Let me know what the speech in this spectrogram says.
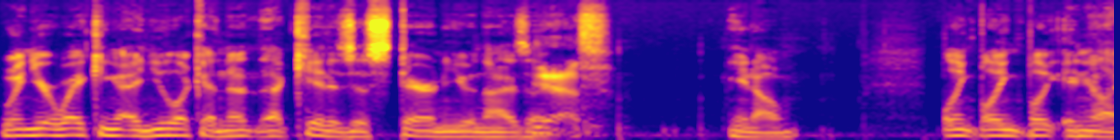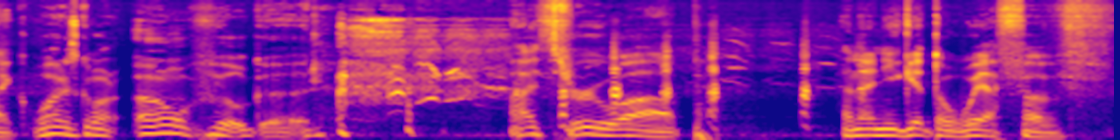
when you're waking up and you look and that, kid is just staring at you in the eyes, like, Yes. you know, blink, blink, blink, and you're like, what is going? on? I don't feel good. I threw up, and then you get the whiff of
